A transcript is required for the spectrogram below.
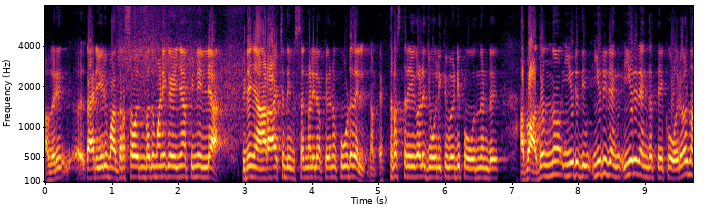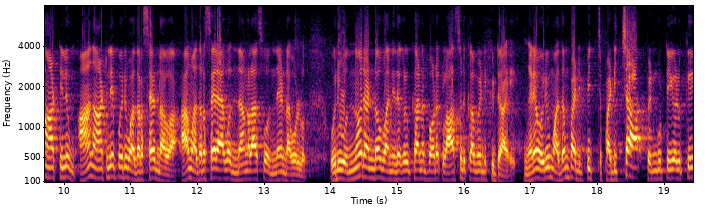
അവർ കാര്യം ഒരു മദ്രസ ഒൻപത് മണി കഴിഞ്ഞാൽ പിന്നെ ഇല്ല പിന്നെ ഞായറാഴ്ച ദിവസങ്ങളിലൊക്കെയാണ് കൂടുതൽ. എത്ര സ്ത്രീകൾ ജോലിക്ക് വേണ്ടി പോകുന്നുണ്ട്. അപ്പൊ അതൊന്നും ഈ ഒരു ഈ ഒരു ഈ ഒരു രംഗത്തേക്ക് ഓരോ നാട്ടിലും ആ നാട്ടിലിപ്പോൾ ഒരു മദ്രസ ഉണ്ടാവുക. ആ മദ്രസയിലാകെ ഒന്നാം ക്ലാസ് ഒന്നേ ഉണ്ടാവുള്ളൂ. ഒരു ഒന്നോ രണ്ടോ വനിതകൾക്കാണ് ഇപ്പോൾ അവിടെ ക്ലാസ് എടുക്കാൻ വേണ്ടി കിട്ടുക. ഇങ്ങനെ ഒരു മതം പഠിപ്പിച്ച് പഠിച്ച പെൺകുട്ടികൾക്ക്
